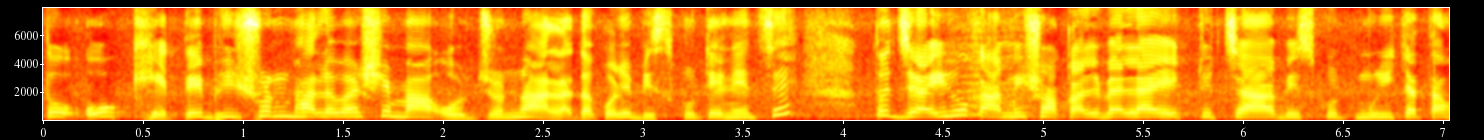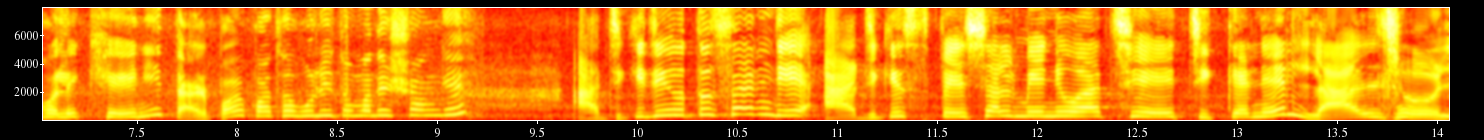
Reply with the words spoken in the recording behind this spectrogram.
তো ও খেতে ভীষণ ভালোবাসে মা, ওর জন্য আলাদা করে বিস্কুট এনেছে। তো যাই হোক, আমি সকালবেলায় একটু চা, বিস্কুট, মুড়িটা তাহলে খেয়ে নিই। তারপর কথা বলি তোমাদের সঙ্গে। আজকে যেহেতু সানডে আজকে স্পেশাল মেনু আছে চিকেনের লাল ঝোল।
